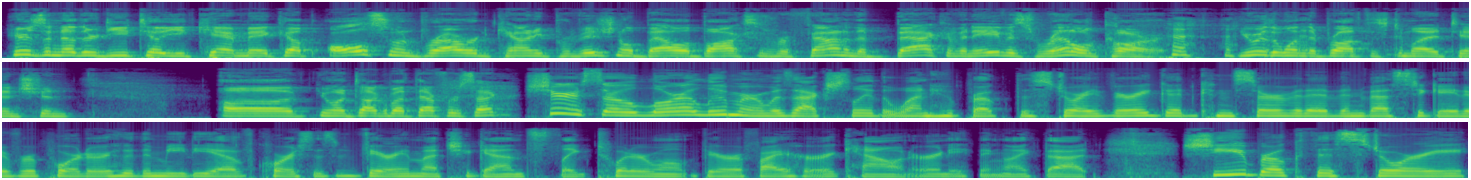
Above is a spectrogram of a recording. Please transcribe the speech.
Here's another detail you can't make up. Also in Broward County, provisional ballot boxes were found in the back of an Avis rental car. you were the one that brought this to my attention. Uh, you want to talk about that for a sec? Sure. So Laura Loomer was actually the one who broke the story. Very good conservative investigative reporter who the media, of course, is very much against. Like Twitter won't verify her account or anything like that. She broke this story.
